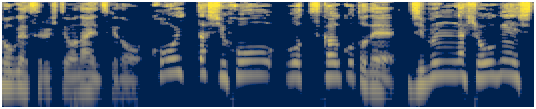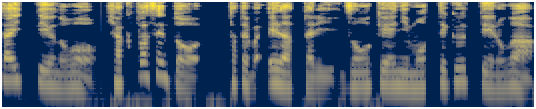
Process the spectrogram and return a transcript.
表現する必要はないんですけど、こういった手法を使うことで、自分が表現したいっていうのを100%、例えば絵だったり造形に持ってくっていうのが、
